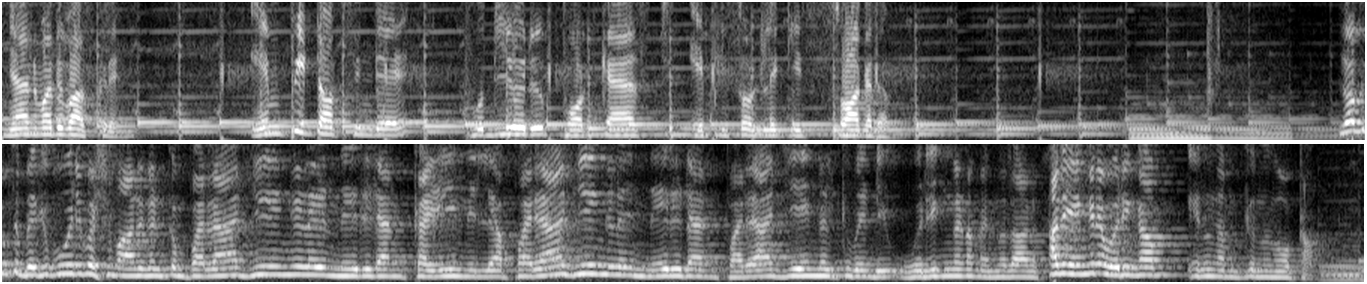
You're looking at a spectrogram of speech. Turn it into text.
ഞാൻ മധുഭാസ്കരൻ എം പി ടോക്സിന്റെ പുതിയൊരു പോഡ്കാസ്റ്റ് എപ്പിസോഡിലേക്ക് സ്വാഗതം. ലോകത്ത് ബഹുഭൂരിപക്ഷം ആളുകൾക്കും പരാജയങ്ങളെ നേരിടാൻ കഴിയുന്നില്ല. പരാജയങ്ങളെ നേരിടാൻ പരാജയങ്ങൾക്ക് വേണ്ടി ഒരുങ്ങണം എന്നതാണ്. അത് എങ്ങനെ ഒരുങ്ങാം എന്ന് നമുക്കിന്ന് നോക്കാം.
